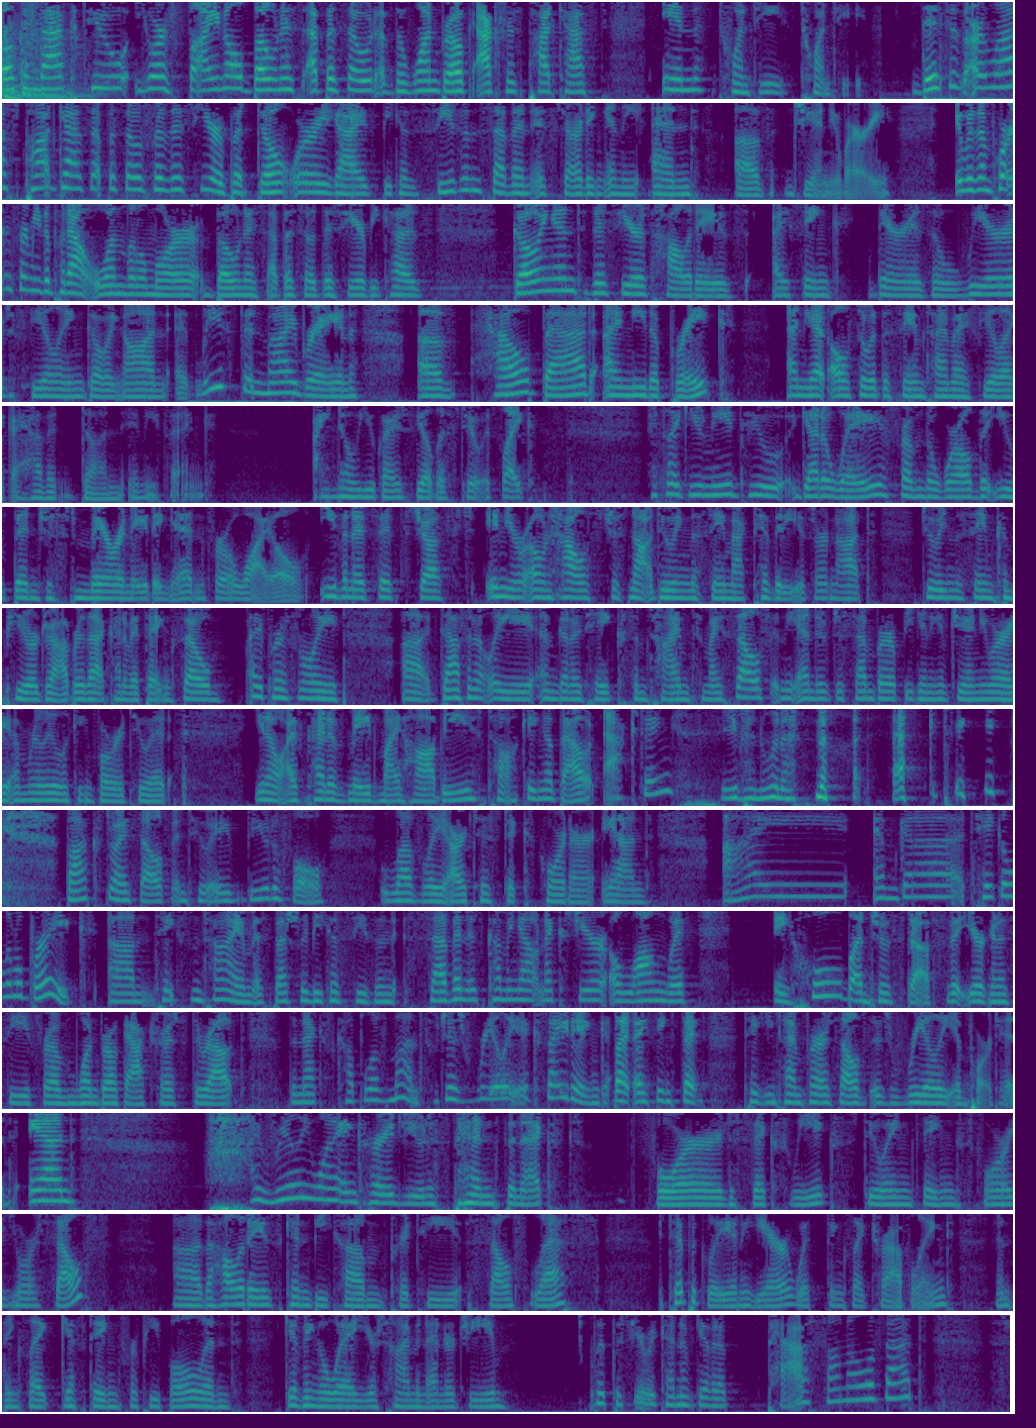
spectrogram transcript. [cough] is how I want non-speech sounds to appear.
Welcome back to your final bonus episode of the One Broke Actress podcast in 2020. This is our last podcast episode for this year, but don't worry, guys, because season seven is starting in the end of January. It was important for me to put out one little more bonus episode this year because going into this year's holidays, I think there is a weird feeling going on, at least in my brain, of how bad I need a break and yet also at the same time I feel like I haven't done anything. I know you guys feel this too. It's like it's like you need to get away from the world that you've been just marinating in for a while, even if it's just in your own house, just not doing the same activities or not doing the same computer job or that kind of a thing. So I personally uh, definitely am going to take some time to myself in the end of December, beginning of January. I'm really looking forward to it you know, I've kind of made my hobby talking about acting, [laughs] even when I'm [laughs] not acting. Boxed myself into a beautiful, lovely artistic corner, and I am gonna take a little break, um, take some time, especially because season seven is coming out next year, along with a whole bunch of stuff that you're going to see from One Broke Actress throughout the next couple of months, which is really exciting. But I think that taking time for ourselves is really important. And I really want to encourage you to spend the next four to six weeks doing things for yourself. Uh, the holidays can become pretty selfless, typically in a year, with things like traveling and things like gifting for people and giving away your time and energy. But this year we kind of give it a pass on all of that.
